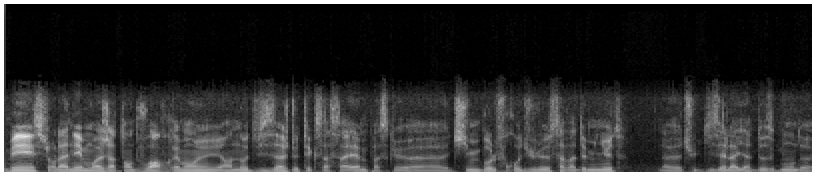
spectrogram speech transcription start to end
Mais sur l'année, moi, j'attends de voir vraiment un autre visage de Texas AM parce que euh, Jim Ball frauduleux, ça va deux minutes. Euh, tu le disais là il y a deux secondes,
